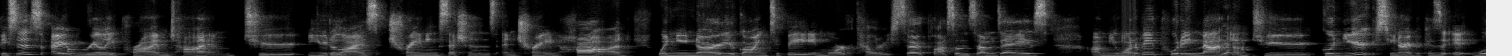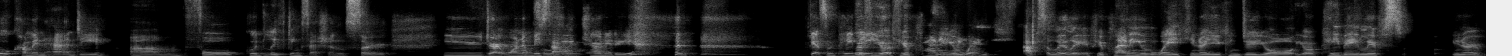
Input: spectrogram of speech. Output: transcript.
this is a really prime time to utilize training sessions and train hard when you know you're going to be in more of a calorie surplus on some days. Um, you want to be putting that yeah. into good use, you know, because it will come in handy um, for good lifting sessions. So you don't want to miss that opportunity. Yeah. Get some PB. So if you're if you're planning a week, absolutely. If you're planning a week, you know you can do your your PB lifts. You know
